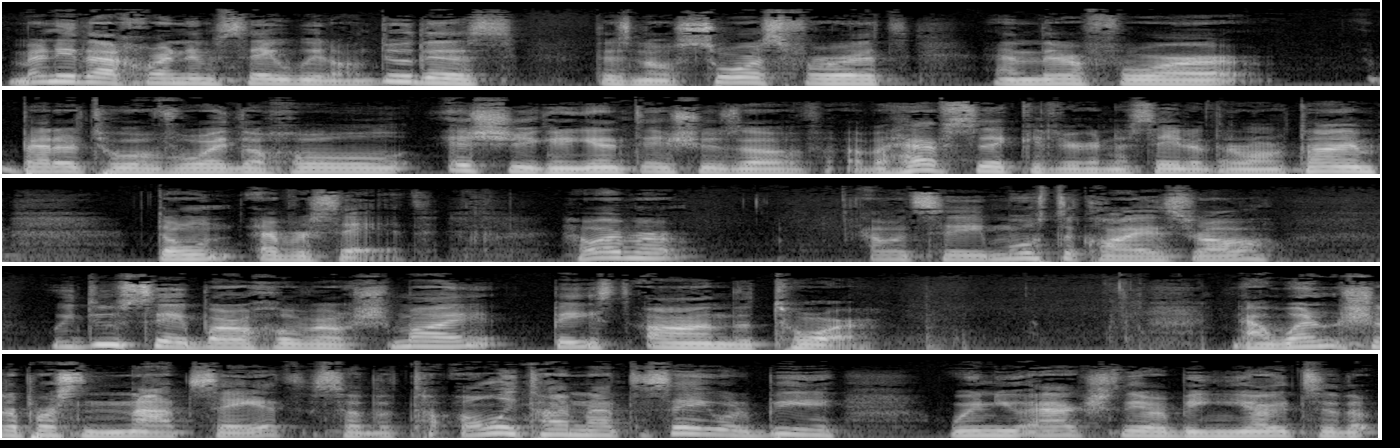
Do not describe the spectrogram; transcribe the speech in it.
Many of the Achronim say we don't do this. There's no source for it, and therefore better to avoid the whole issue. You can get into issues of, of a hefsek if you're going to say it at the wrong time. Don't ever say it. However, I would say most of Klal Yisrael we do say Baruch Hu Shmai based on the Tur. Now, when should a person not say it? So the t- only time not to say it would be when you actually are being yotze the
